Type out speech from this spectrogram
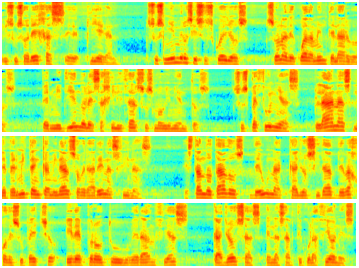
y sus orejas se pliegan. Sus miembros y sus cuellos son adecuadamente largos, permitiéndoles agilizar sus movimientos. Sus pezuñas planas le permiten caminar sobre arenas finas. Están dotados de una callosidad debajo de su pecho y de protuberancias callosas en las articulaciones,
